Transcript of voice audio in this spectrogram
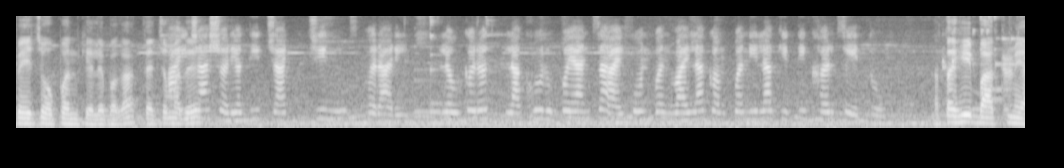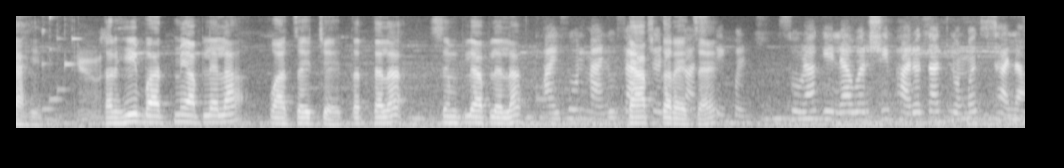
पेज ओपन केले बघा. त्याच्यामध्ये शर्यतीत जॅकची न्यूज भरारी लवकरच लाखो रुपयांचा आयफोन बनवायला कंपनीला किती खर्च येतो? आता ही बातमी आहे. तर ही बातमी आपल्याला वाचायची आहे. तर त्याला सिम्पली आपल्याला आयफोन Tap मॅन्युफॅक्चरिंग करायचा आहे. सोळा गेल्या वर्षी भारतात लॉन्च झाला.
